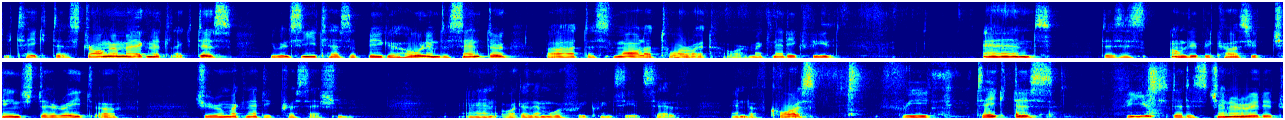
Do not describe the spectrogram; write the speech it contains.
you take the stronger magnet like this, you will see it has a bigger hole in the center but a smaller toroid or magnetic field. And this is only because you change the rate of gyromagnetic precession and or the Larmor frequency itself. And of course, if we take this field that is generated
